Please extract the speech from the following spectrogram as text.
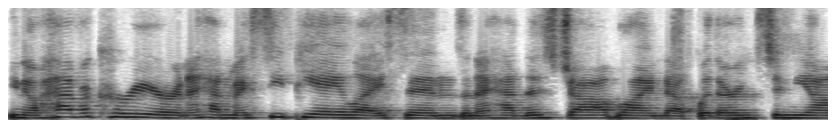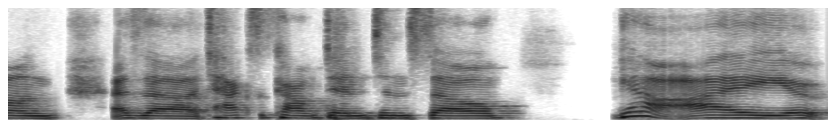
you know, have a career. And I had my CPA license and I had this job lined up with Ernst and Young as a tax accountant. And so, yeah, I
